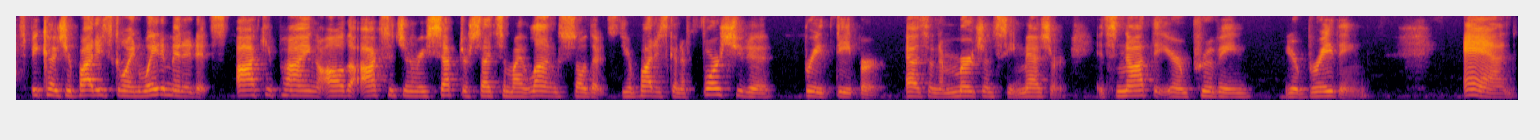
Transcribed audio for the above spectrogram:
it's because your body's going, wait a minute, it's occupying all the oxygen receptor sites in my lungs so that your body's going to force you to breathe deeper as an emergency measure. It's not that you're improving your breathing. And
